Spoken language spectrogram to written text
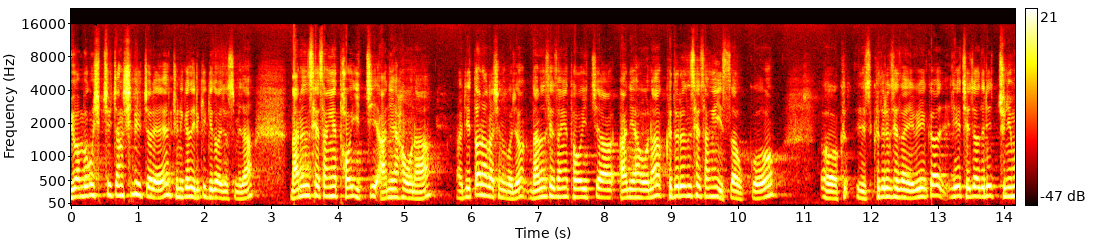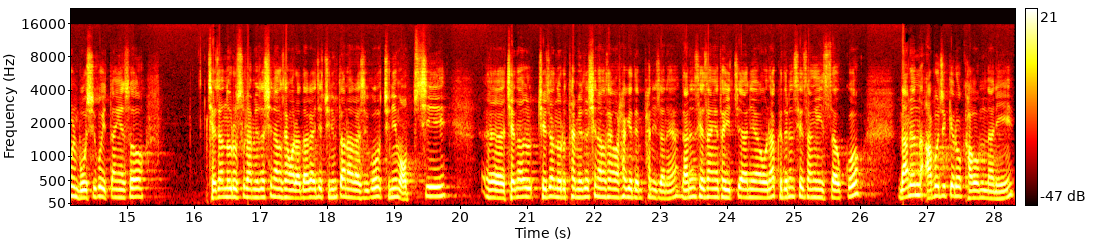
요한복음 17장 11절에 주님께서 이렇게 기도하셨습니다. 나는 세상에 더 있지 아니하오나 이제 떠나가시는 거죠. 나는 세상에 더 있지 아니하오나 그들은 세상에 있사옵고 어, 그, 그들은 세상에 그러니까 이제 제자들이 주님을 모시고 이 땅에서 제자 노릇을 하면서 신앙생활 하다가 이제 주님 떠나가시고 주님 없이 제자 노릇하면서 신앙생활을 하게 된 판이잖아요. 나는 세상에 더 있지 아니하오나 그들은 세상에 있사옵고 나는 아버지께로 가옵나니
